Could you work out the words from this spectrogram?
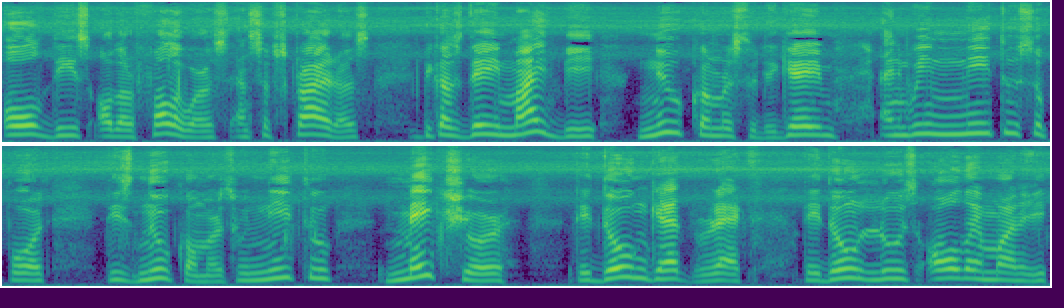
all these other followers and subscribers because they might be newcomers to the game and we need to support these newcomers. We need to make sure they don't get wrecked, they don't lose all their money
